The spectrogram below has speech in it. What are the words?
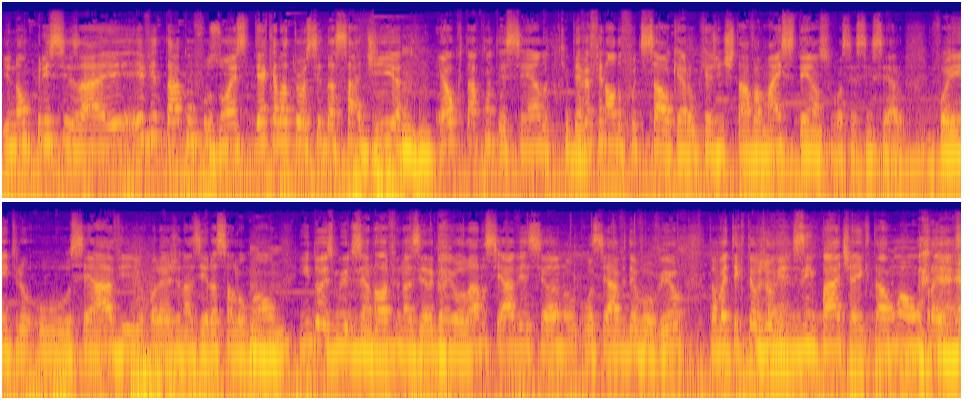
e não precisar evitar confusões, ter aquela torcida sadia. Uhum. É o que está acontecendo. Que Teve bom. a final do futsal, que era o que a gente estava mais tenso, vou ser sincero. Foi entre o, SEAV e o Colégio Nazira Salomão. Uhum. Em 2019 o Nazira ganhou lá no SEAV, esse ano o SEAV devolveu. Então vai ter que ter um jogo é. de desempate aí que tá um a um para eles.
